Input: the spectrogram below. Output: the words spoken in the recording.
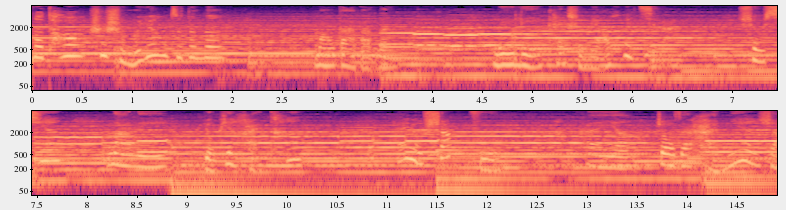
那它是什么样子的呢？猫爸爸问。莉莉开始描绘起来。首先，那里有片海滩，还有沙子，太阳照在海面上，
